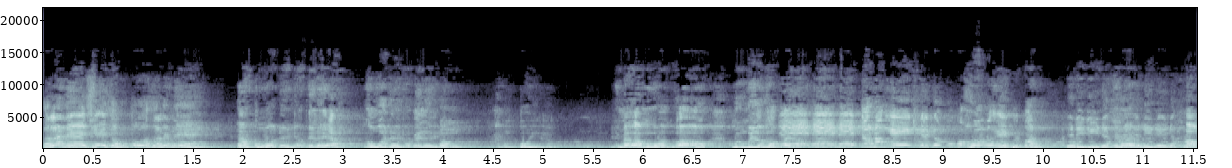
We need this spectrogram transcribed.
สารแหน่เชยสองตัวสารแหน่อะกูว่าเดินกลับไปเลยอะกูว่าเดินกลับไปเลยน้องน้องปุยครับเห็นไหมอะมึงว่าเอาเอามึงไม่ต้องเข้าไปเน่เน่เน่ต้องนางเอกเดี๋ยวเดี๋ยวกูประคองนางเอกไปก่อนเดี๋ยวดีๆนะเห็นคะไหมเดี๋ยวดีๆนะคะ อ้าว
